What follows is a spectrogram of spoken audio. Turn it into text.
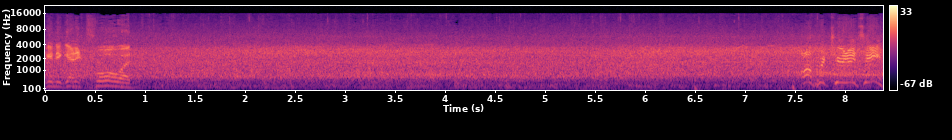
Looking to get it forward. Opportunity.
